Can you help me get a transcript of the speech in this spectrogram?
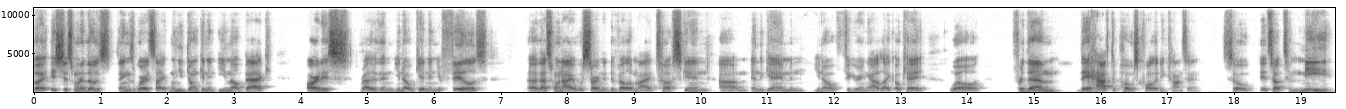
but it's just one of those things where it's like when you don't get an email back, artists rather than you know getting in your feels, uh, that's when I was starting to develop my tough skin um, in the game, and you know figuring out like okay, well, for them they have to post quality content, so it's up to me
